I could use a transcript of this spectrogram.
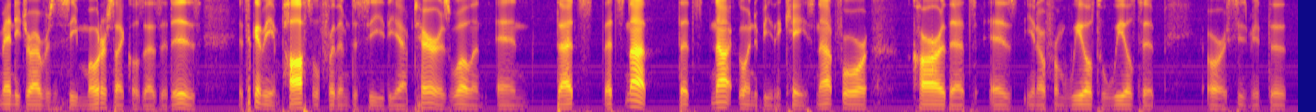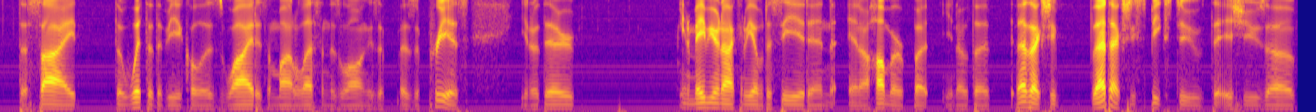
many drivers to see motorcycles as it is, it's going to be impossible for them to see the Aptera as well, and and that's that's not that's not going to be the case. Not for a car that's as you know from wheel to wheel tip, or excuse me, the the side, the width of the vehicle is wide as a Model S and as long as a as a Prius you know they're you know maybe you're not going to be able to see it in in a Hummer, but you know the that's actually that actually speaks to the issues of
